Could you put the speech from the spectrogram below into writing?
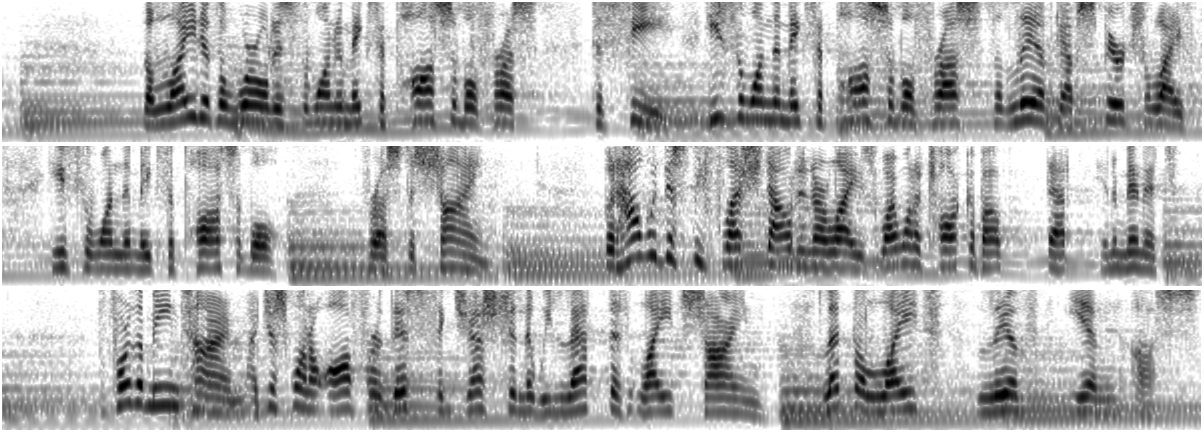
The light of the world is the one who makes it possible for us to see. He's the one that makes it possible for us to live, to have spiritual life. He's the one that makes it possible for us to shine. But how would this be fleshed out in our lives? Well, I want to talk about that in a minute. For the meantime, I just want to offer this suggestion that we let the light shine, let the light live in us.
